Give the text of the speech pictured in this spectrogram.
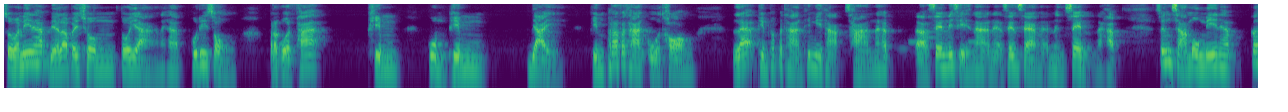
ส่วนวันนี้นะครับ เดี๋ยวเราไปชมตัวอย่างนะครับ ผู้ที่ส่งประกวดพระพิมพ์ กลุ่มพิมพ์ใหญ่ พิมพ์พระประธานอู่ทอง และพิมพ์พระประธานที่มีฐานนะครับเส้นนิสีนะเนี่ยเส้นแซมหนึ่งเส้นนะครับ ซึ่งสามองค์นี้นะครับก็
